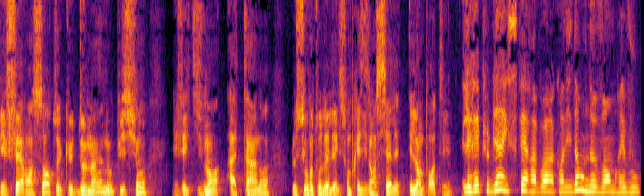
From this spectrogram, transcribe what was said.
et faire en sorte que demain, nous puissions effectivement atteindre le second tour de l'élection présidentielle et l'emporter. Les Républicains espèrent avoir un candidat en novembre et vous?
